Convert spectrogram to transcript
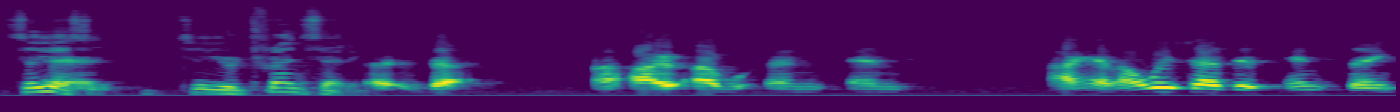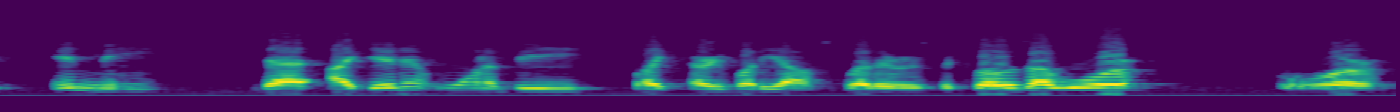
So yes, and, so you're trend setting. Uh, the, I, I, and and I had always had this instinct in me that I didn't want to be like everybody else, whether it was the clothes I wore or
